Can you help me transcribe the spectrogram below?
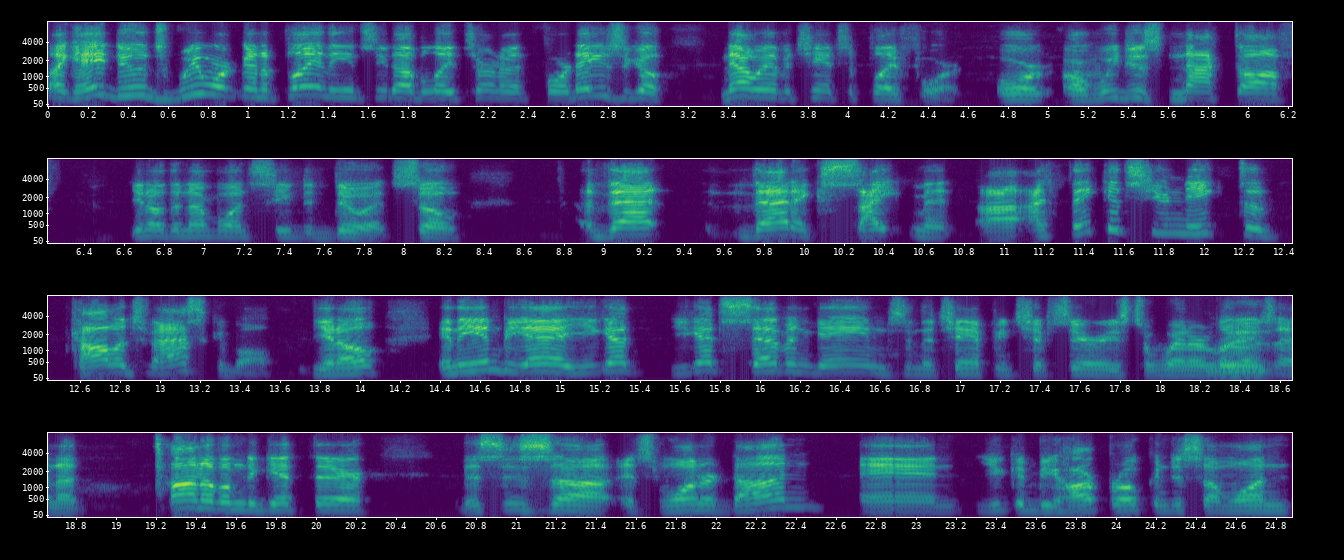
like hey dudes we weren't going to play in the ncaa tournament four days ago. Now we have a chance to play for it. Or or we just knocked off you know the number one seed to do it. So that that excitement uh, i think it's unique to college basketball you know? In the nba you got you got seven games in the championship series to win or Right. lose and a ton of them to get there. This is uh it's one or done and you could be heartbroken to someone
